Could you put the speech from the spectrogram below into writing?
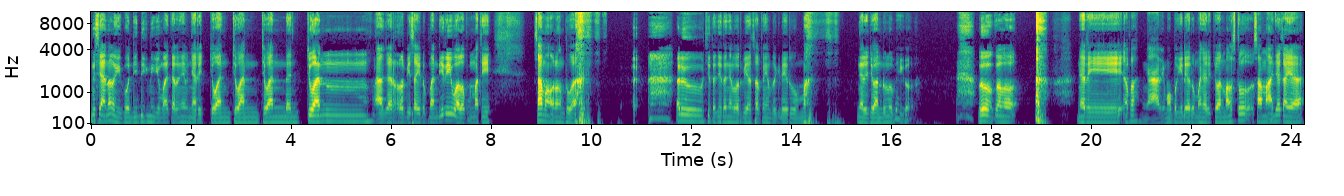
Ini si Ana lagi gue didik nih gimana caranya nyari cuan cuan cuan dan cuan agar bisa hidup mandiri walaupun masih sama orang tua. Aduh cita-citanya luar biasa pengen pergi dari rumah. Nyari cuan dulu bego. Lu kalau nyari apa nyari mau pergi dari rumah nyari cuan males tuh sama aja kayak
